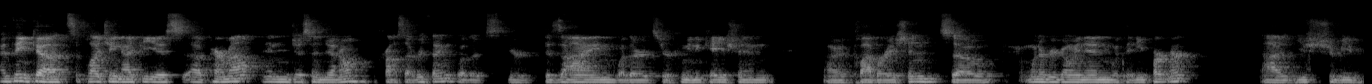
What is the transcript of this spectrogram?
I think uh, supply chain IP is uh, paramount and just in general across everything, whether it's your design, whether it's your communication, uh, collaboration. So whenever you're going in with any partner, uh, you should be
